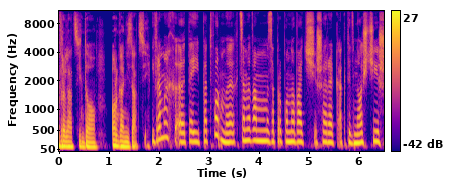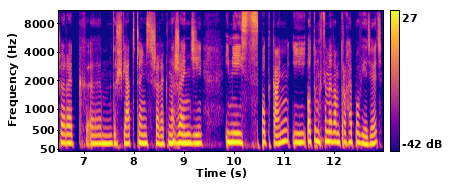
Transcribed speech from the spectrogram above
w relacji do organizacji. I w ramach e, tej platformy chcemy Wam zaproponować szereg aktywności, szereg um, doświadczeń, szereg narzędzi i miejsc spotkań, i o tym chcemy Wam trochę powiedzieć.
